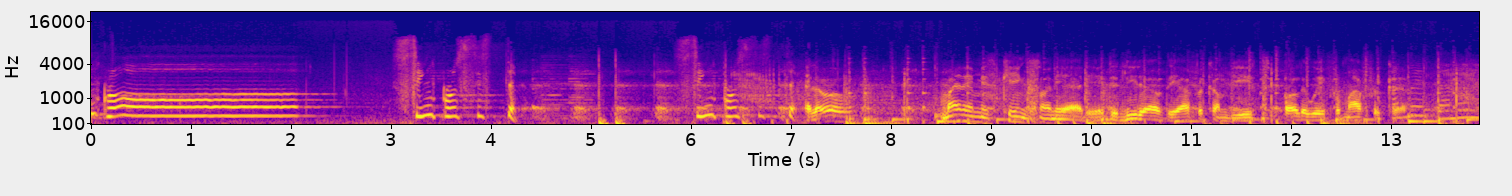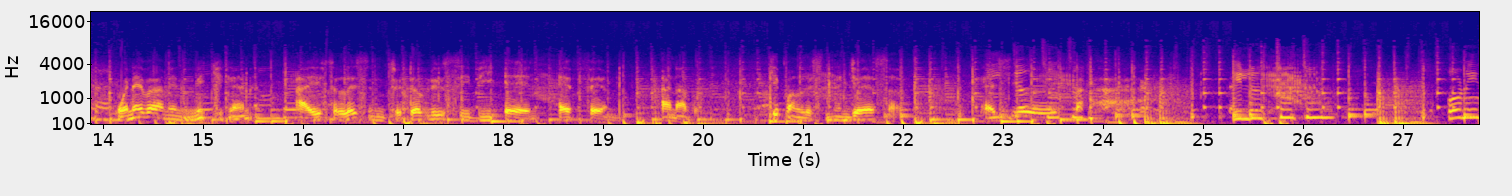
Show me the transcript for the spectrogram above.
Synchro. Synchro system. Synchro system. Hello. My name is King Sonny Ade, the leader of the African Beat, all the way from Africa. Whenever I'm in Michigan, I used to listen to WCBN FM Ann Arbor. Keep on listening, enjoy yourself. Adieu. Bye. ìlú tuntun orin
